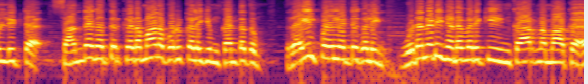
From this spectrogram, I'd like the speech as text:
உள்ளிட்ட சந்தேகத்திற்கிடமான பொருட்களையும் கண்டதும் ரயில் பைலட்டுகளின் உடனடி நடவடிக்கையின் காரணமாக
